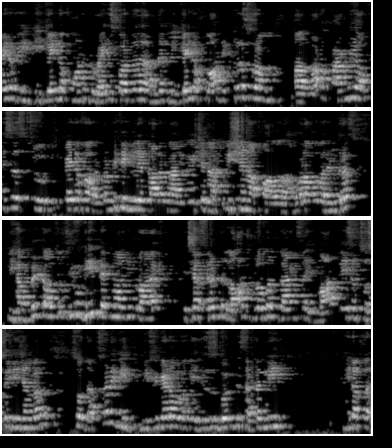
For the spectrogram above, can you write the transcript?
kind of we, we kind of wanted to rise further and then we kind of got interest from a lot of family offices to kind of a 25 million dollar valuation acquisition of our all of our interest. We have built also few deep technology products which has helped large global banks like Barclays and Society General. So that's why we, we figured out okay this is going to certainly kind of a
